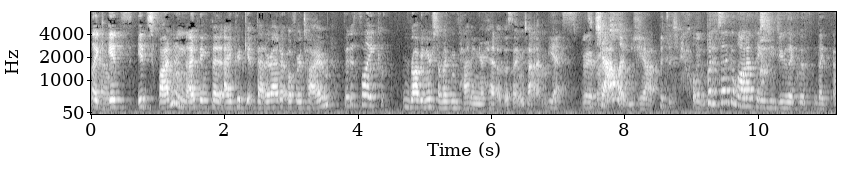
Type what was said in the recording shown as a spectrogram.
Like No. it's it's fun, and I think that I could get better at it over time. But it's like rubbing your stomach and patting your head at the same time. Yes, It's a challenge. Yeah. It's a challenge. But it's like a lot of things you do, like with like uh,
